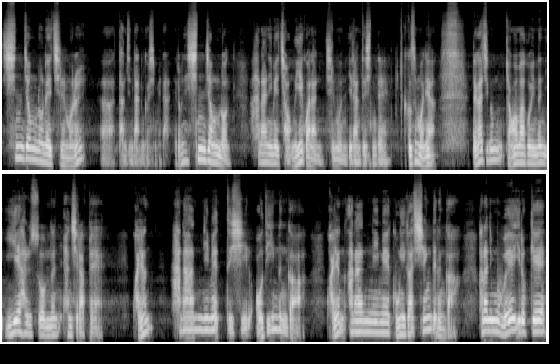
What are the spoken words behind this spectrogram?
신정론의 질문을 아, 던진다는 것입니다. 여러분 신정론 하나님의 정의에 관한 질문이란 뜻인데 그것은 뭐냐? 내가 지금 경험하고 있는 이해할 수 없는 현실 앞에 과연 하나님의 뜻이 어디 있는가? 과연 하나님의 공의가 시행되는가? 하나님은 왜 이렇게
